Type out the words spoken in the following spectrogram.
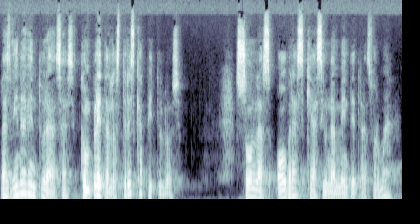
Las bienaventuranzas, completas los tres capítulos, son las obras que hace una mente transformada.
